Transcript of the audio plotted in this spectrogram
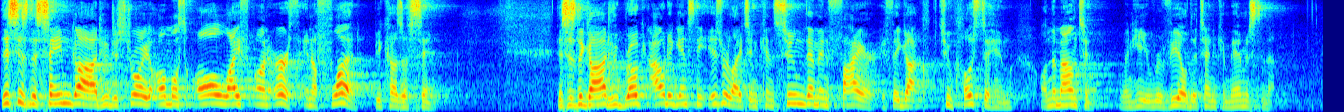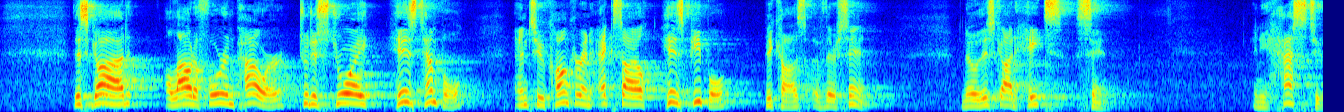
This is the same God who destroyed almost all life on earth in a flood because of sin. This is the God who broke out against the Israelites and consumed them in fire if they got too close to him on the mountain when he revealed the Ten Commandments to them. This God allowed a foreign power to destroy his temple and to conquer and exile his people because of their sin. No, this God hates sin. And he has to.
